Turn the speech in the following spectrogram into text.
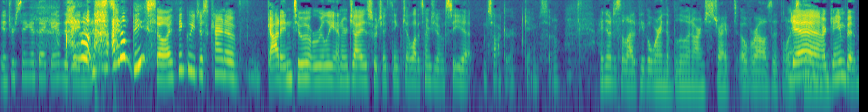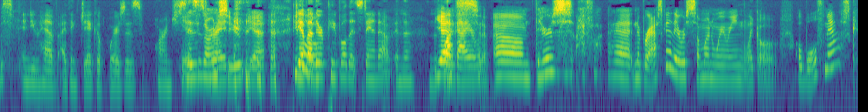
interesting at that game that they I noticed? I don't think so. I think we just kind of got into it, really energized, which I think a lot of times you don't see at soccer games. So I noticed a lot of people wearing the blue and orange striped overalls at the last yeah, game. our game bibs. And you have, I think Jacob wears his orange suit. Yes, his orange right? suit. Yeah. Do you have other people that stand out in the in the yes. Block I or whatever? Um, there's at Nebraska. There was someone wearing like a a wolf mask.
